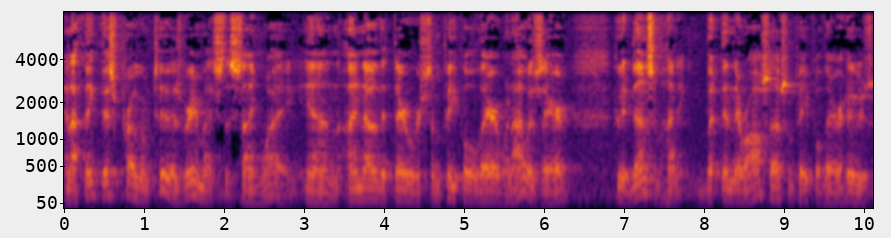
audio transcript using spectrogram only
And I think this program too is very much the same way. And I know that there were some people there when I was there who had done some hunting, but then there were also some people there whose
